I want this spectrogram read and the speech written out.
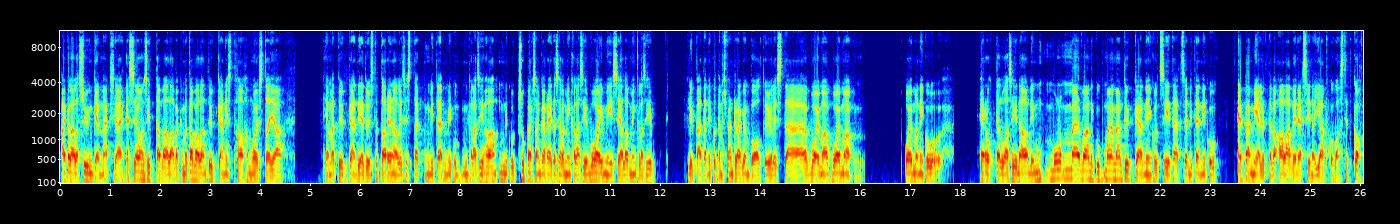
aika lailla synkemmäksi. Ja ehkä se on sitten tavallaan, vaikka mä tavallaan tykkään niistä hahmoista ja ja mä tykkään tietyistä tarinallisista, mitä, minkälaisia hahmo, niin supersankareita siellä on, minkälaisia voimia siellä on, minkälaisia ylipäätään niin tämmöistä Dragon Ball-tyylistä voima, voima, voima niin kuin erottelua siinä on, niin mulla, mä, en vaan, niin kuin, mä, mä en tykkää niin kuin siitä, että se miten niin kuin epämiellyttävä alavire siinä on jatkuvasti, että koht,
